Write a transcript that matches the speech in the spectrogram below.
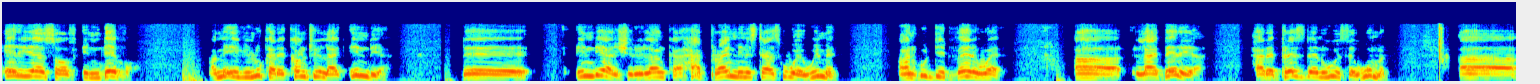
areas of endeavor. I mean, if you look at a country like India, the India and Sri Lanka had prime ministers who were women and who did very well. Uh, Liberia had a president who is a woman. Uh,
